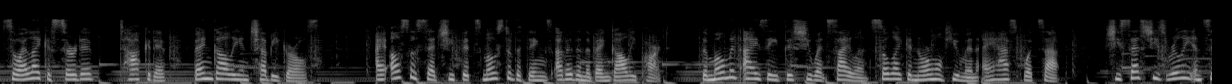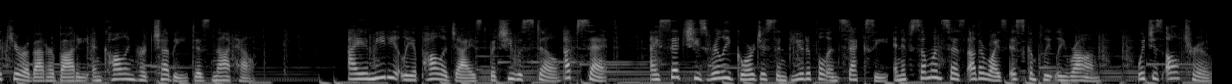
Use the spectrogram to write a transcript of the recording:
So I like assertive, talkative, Bengali and chubby girls. I also said she fits most of the things other than the Bengali part, the moment I said this she went silent so like a normal human I asked what's up. She says she's really insecure about her body and calling her chubby does not help. I immediately apologized but she was still upset. I said she's really gorgeous and beautiful and sexy and if someone says otherwise is completely wrong. Which is all true.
